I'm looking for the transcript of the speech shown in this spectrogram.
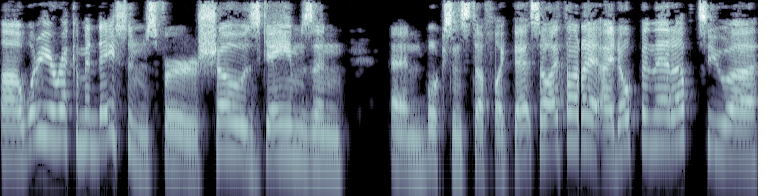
Uh, what are your recommendations for shows, games, and and books and stuff like that?" So I thought I, I'd open that up to. Uh,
